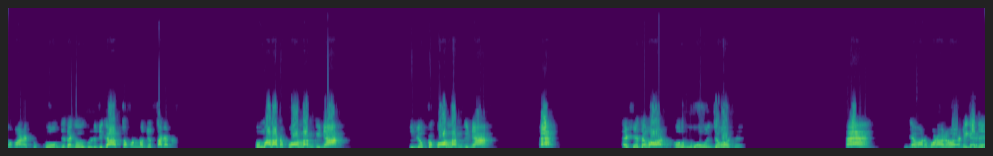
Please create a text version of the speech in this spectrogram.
তখন একটু কমতে থাকে, ওইগুলোর দিকে আর তখন নজর থাকে না। ও মালাটা পরলাম কিনা, কি লোকটা করলাম কিনা হ্যাঁ সে তখন ও ভুলতে বসে। হ্যাঁ জামাটা পড়া হলো ঠিক আছে।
